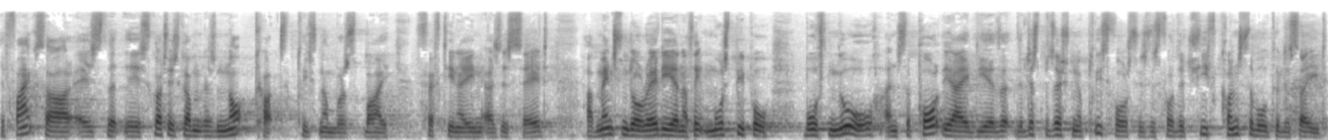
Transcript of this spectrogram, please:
The facts are is that the Scottish Government has not cut police numbers by 59, as is said. I've mentioned already, and I think most people both know and support the idea that the disposition of police forces is for the Chief Constable to decide.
